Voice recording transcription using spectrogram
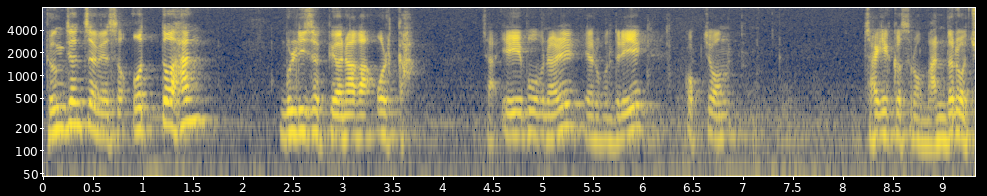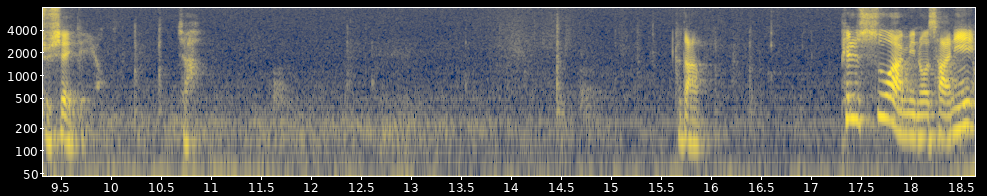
등전점에서 어떠한 물리적 변화가 올까? 자, 이 부분을 여러분들이 꼭 좀 자기 것으로 만들어 주셔야 돼요. 자, 그 다음 필수 아미노산이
